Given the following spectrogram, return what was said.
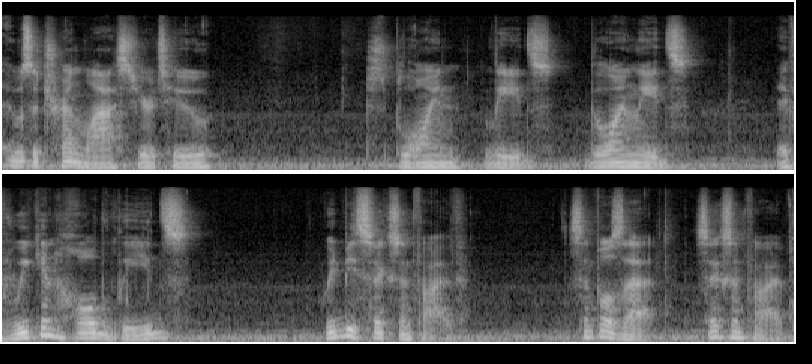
it was a trend last year too. Just blowing leads, blowing leads. If we can hold leads, we'd be six and five. Simple as that. Six and five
